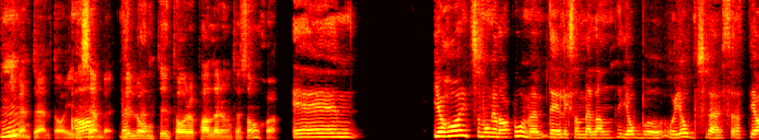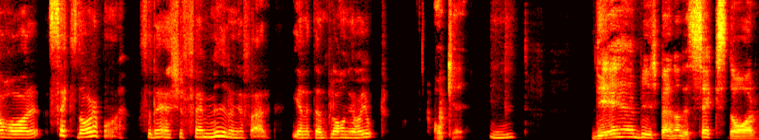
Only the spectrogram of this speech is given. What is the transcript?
Mm. Eventuellt då, i Ja, december. Hur lång tid tar det att paddla runt en sån sjö? Eh, jag har inte så många dagar på mig. Det är liksom mellan jobb och, och jobb sådär. Så att jag har sex dagar på mig. Så det är 25 mil ungefär enligt den plan jag har gjort. Okej. Mm. Det blir spännande. Sex dagar.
